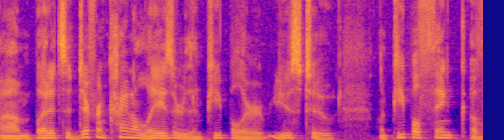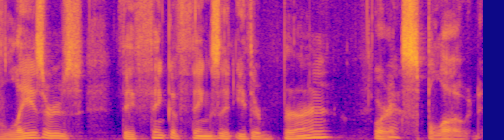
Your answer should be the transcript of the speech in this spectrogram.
Um, but it's a different kind of laser than people are used to. When people think of lasers, they think of things that either burn or Yeah. explode.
